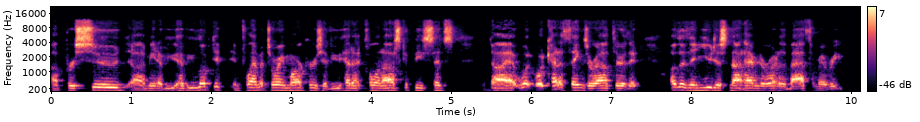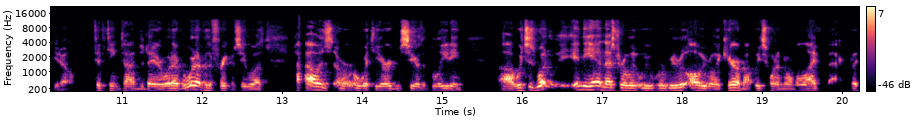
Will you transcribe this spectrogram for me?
uh, pursued? I mean, have you, have you looked at inflammatory markers? Have you had a colonoscopy since the diet? What, what kind of things are out there that, other than you just not having to run to the bathroom every, you know, 15 times a day or whatever, whatever the frequency was, how is, or, or with the urgency or the bleeding, uh, which is what, in the end, that's really we, we, all we really care about. We just want a normal life back. But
